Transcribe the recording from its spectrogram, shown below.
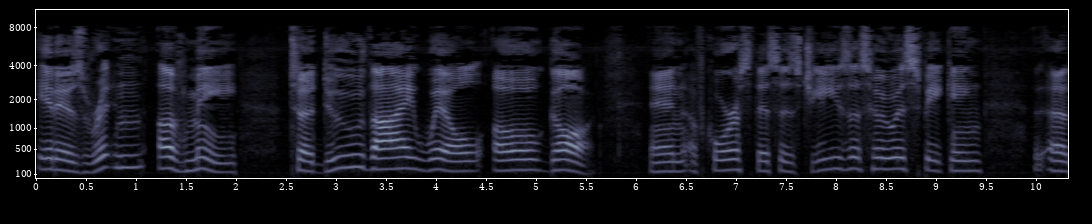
it is written of me to do thy will, O God. And of course, this is Jesus who is speaking. Uh,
